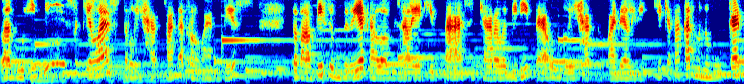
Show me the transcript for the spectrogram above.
lagu ini sekilas terlihat sangat romantis tetapi sebenarnya kalau misalnya kita secara lebih detail melihat kepada liriknya kita akan menemukan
